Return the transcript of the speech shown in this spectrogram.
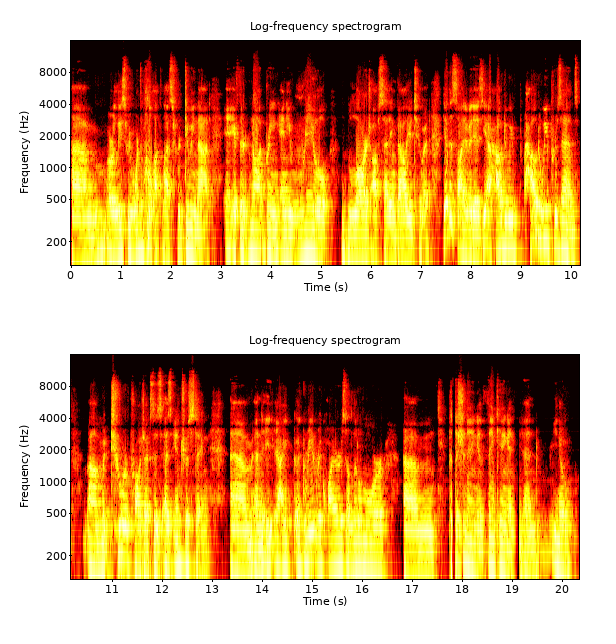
um, or at least reward them a lot less for doing that if they're not bringing any real large offsetting value to it. The other side of it is, yeah, how do we how do we present um, mature projects as as interesting? Um, and it, I agree, it requires a little more um, positioning and thinking, and and you know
